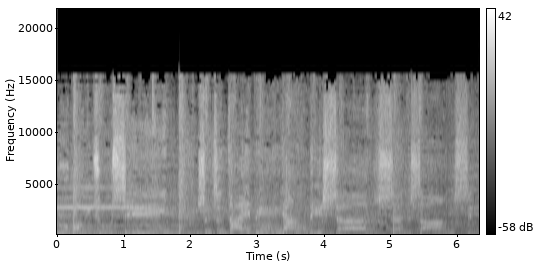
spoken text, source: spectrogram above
如梦初醒，深深太平洋的深深伤心。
